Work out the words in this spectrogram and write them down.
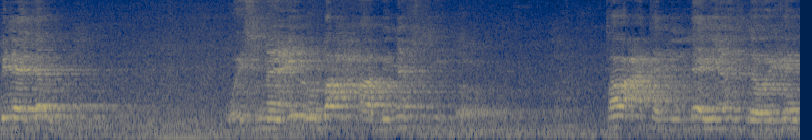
بلا ذنب وإسماعيل ضحى بنفسه طاعة لله عز وجل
